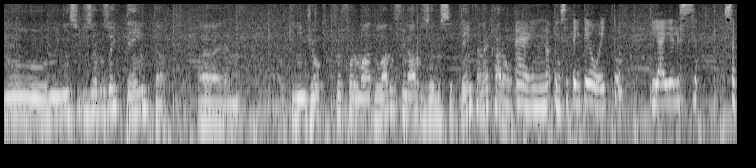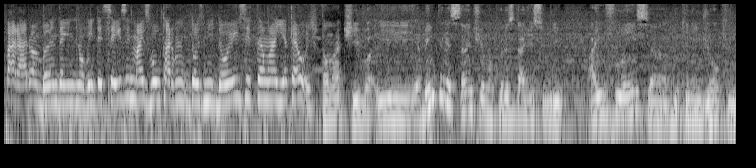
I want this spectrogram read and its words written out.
no, no início dos anos 80. Ah, o Killing Joke que foi formado lá no final dos anos 70, né, Carol? É, em, em 78. E aí eles separaram a banda em 96, e mais voltaram em 2002 e estão aí até hoje. Estão na ativa. E é bem interessante uma curiosidade sobre a influência do Killing Joke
